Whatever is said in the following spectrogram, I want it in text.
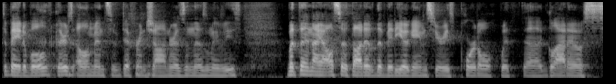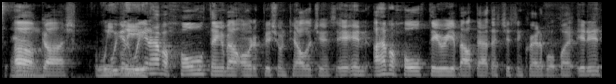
debatable. There's elements of different genres in those movies. But then I also thought of the video game series Portal with uh, GLaDOS. And Oh gosh, we're gonna Wheatley. we're gonna have a whole thing about artificial intelligence, and, and I have a whole theory about that. That's just incredible. But it is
